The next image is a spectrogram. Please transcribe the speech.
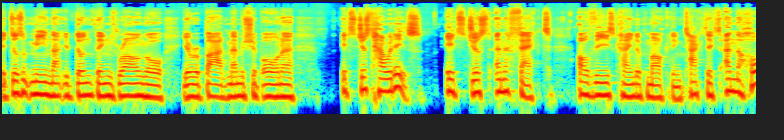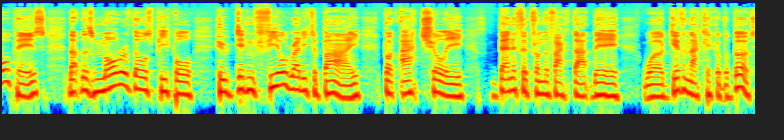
It doesn't mean that you've done things wrong or you're a bad membership owner. It's just how it is. It's just an effect of these kind of marketing tactics. And the hope is that there's more of those people who didn't feel ready to buy, but actually benefit from the fact that they were given that kick up the butt.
